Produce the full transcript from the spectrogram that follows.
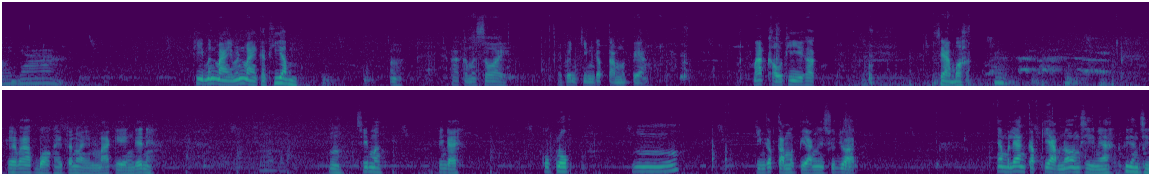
น้อยย่างที่มันใหม่มันใหม่กระเทียมอ่าให้พากันมาซอยให้เพิ่นกินกับตำมักแตงมักเขาทีครับแซ่บบ่แค่ว่าบอกให้ตาหน่อยมักเองเด้เนี่ยอืมชิมมึงเป็นไงกรุบกรุบอืม กินกับตำมักแตงนี่สุดยอดยังมาแรงกับแก้มเน้องสิเนี่ยคือยังสิ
